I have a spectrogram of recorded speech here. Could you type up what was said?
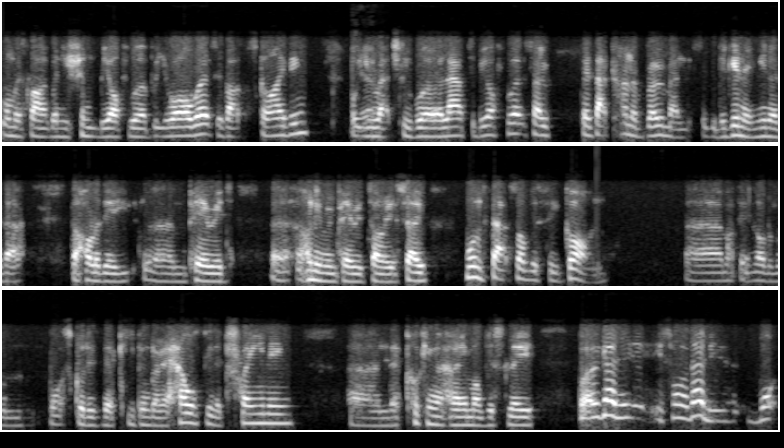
almost like when you shouldn't be off work, but you are work. So it's like skiving, but yeah. you actually were allowed to be off work. So there's that kind of romance at the beginning, you know, that the holiday um, period, uh, honeymoon period. Sorry. So once that's obviously gone, um, I think a lot of them. What's good is they're keeping very healthy. They're training, and they're cooking at home, obviously. But again, it's one of them. What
